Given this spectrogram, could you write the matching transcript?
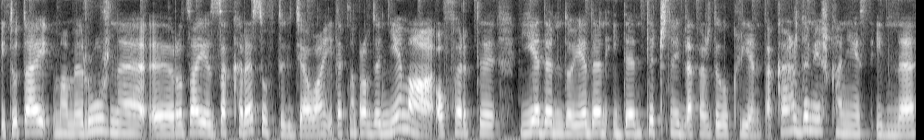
I tutaj mamy różne e, rodzaje zakresów tych działań i tak naprawdę nie ma oferty jeden do jeden identycznej dla każdego klienta. Każde mieszkanie jest inne,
